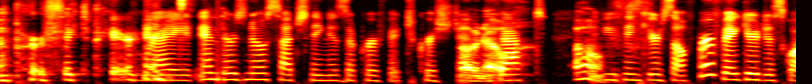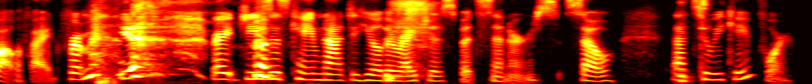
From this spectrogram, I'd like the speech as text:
a perfect parent. Right. And there's no such thing as a perfect Christian. Oh, no. In fact, oh. if you think yourself perfect, you're disqualified from, yeah. right? Jesus came not to heal the righteous, but sinners. So that's who he came for.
